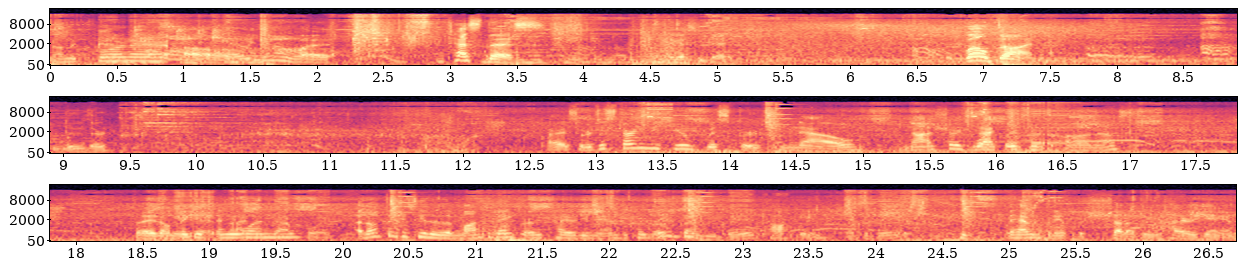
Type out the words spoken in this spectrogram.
Around the corner. Oh, you know what? Contest this. I guess he did. Well done. Loser. Alright, so we're just starting to hear whispers now. Not sure exactly who's on us. But I don't think it's anyone. I don't think it's either the Mountebank or the Coyote Man because they've been talking. they haven't been able to shut up the entire game.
